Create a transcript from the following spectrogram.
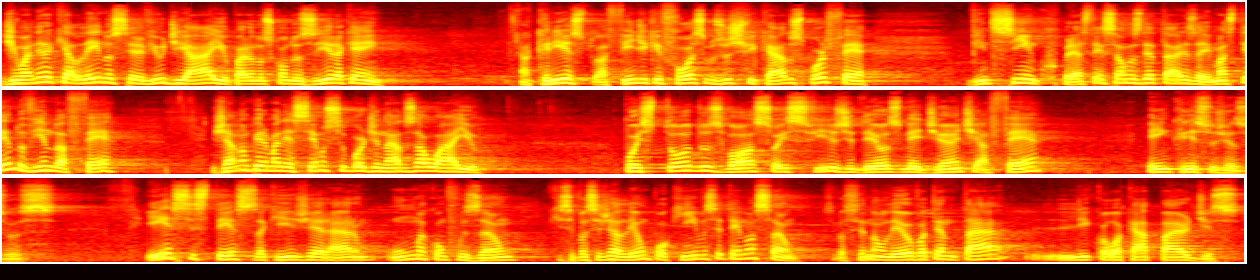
De maneira que a lei nos serviu de aio para nos conduzir a quem? A Cristo, a fim de que fôssemos justificados por fé. 25, presta atenção nos detalhes aí. Mas tendo vindo a fé, já não permanecemos subordinados ao aio, pois todos vós sois filhos de Deus mediante a fé em Cristo Jesus. Esses textos aqui geraram uma confusão que, se você já leu um pouquinho, você tem noção. Se você não leu, eu vou tentar lhe colocar a par disso.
